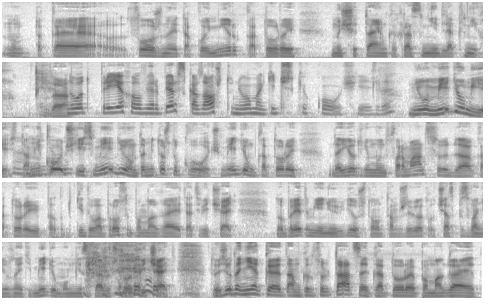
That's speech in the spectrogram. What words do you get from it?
ну, такая э, сложный такой мир, который мы считаем как раз не для книг. Да. Ну вот приехал Вербер, сказал, что у него магический коуч есть, да? У него медиум есть. А, там медиум. не коуч, есть медиум. Там не то, что коуч. Медиум, который дает ему информацию, да, который какие-то вопросы помогает отвечать. Но при этом я не увидел, что он там живет. Вот сейчас позвоню, знаете, медиум, он мне скажет, что отвечать. То есть это некая там консультация, которая помогает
